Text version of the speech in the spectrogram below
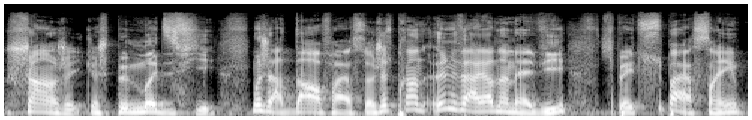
changer, que je peux modifier. Moi, j'adore faire ça. Juste prendre une variable dans ma vie qui peut être super simple,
